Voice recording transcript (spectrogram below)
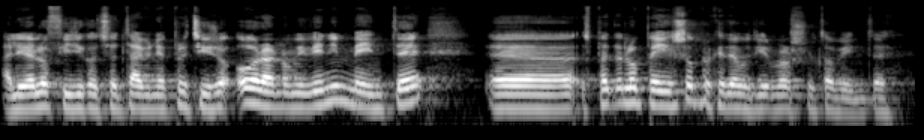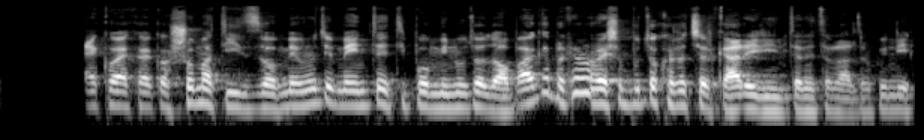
a livello fisico, c'è un termine preciso, ora non mi viene in mente, eh, aspetta lo penso perché devo dirvelo assolutamente. Ecco, ecco, ecco, somatizzo, mi è venuto in mente tipo un minuto dopo, anche perché non avrei saputo cosa cercare in internet, tra l'altro, quindi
